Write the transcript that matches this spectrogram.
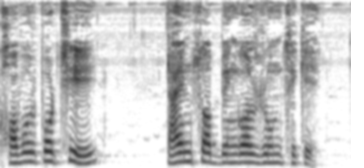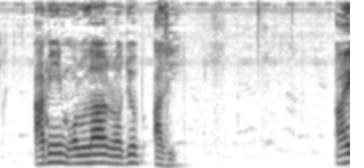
খবর পড়ছি টাইমস অফ বেঙ্গল রুম থেকে আমি মোল্লা রজব আলী। I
